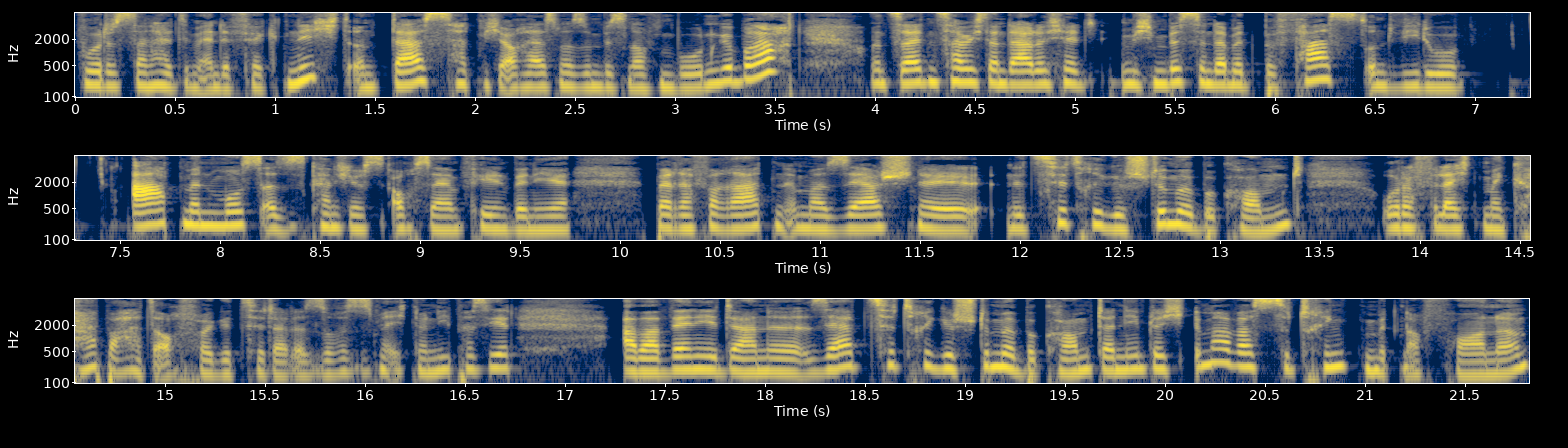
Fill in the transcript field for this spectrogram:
wurde es dann halt im Endeffekt nicht. Und das hat mich auch erstmal so ein bisschen auf den Boden gebracht. Und seitens habe ich dann dadurch halt mich ein bisschen damit befasst und wie du atmen muss. Also das kann ich euch auch sehr empfehlen, wenn ihr bei Referaten immer sehr schnell eine zittrige Stimme bekommt. Oder vielleicht mein Körper hat auch voll gezittert. Also sowas ist mir echt noch nie passiert. Aber wenn ihr da eine sehr zittrige Stimme bekommt, dann nehmt euch immer was zu trinken mit nach vorne.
